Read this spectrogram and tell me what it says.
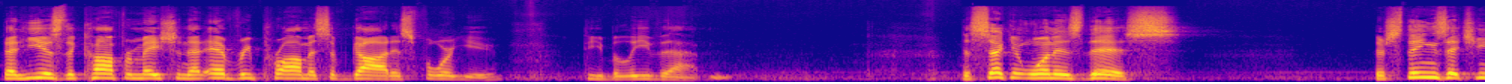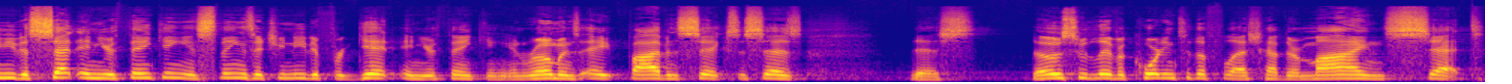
that He is the confirmation that every promise of God is for you. Do you believe that? The second one is this there's things that you need to set in your thinking, and things that you need to forget in your thinking. In Romans 8, 5, and 6, it says this Those who live according to the flesh have their minds set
